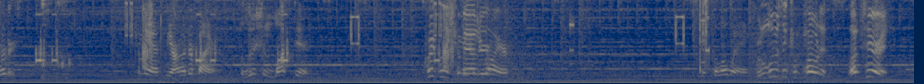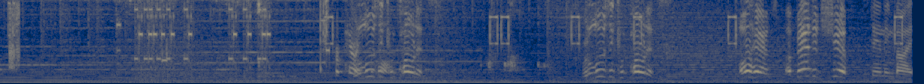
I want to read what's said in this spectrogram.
Orders. Command, we are under fire. Solution locked in. Quickly, Commander! Fire. Missile away. We're losing components. Let's hear it. Preparing. We're losing components. We're losing components. All hands, abandon ship. Standing by.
